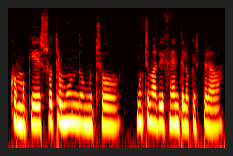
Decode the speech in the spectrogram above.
como que es otro mundo mucho, mucho más diferente de lo que esperaba.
